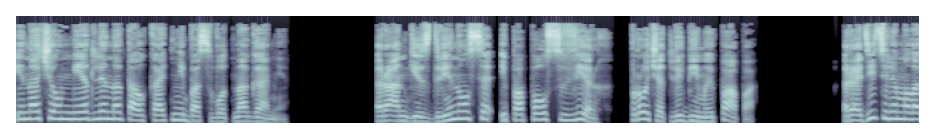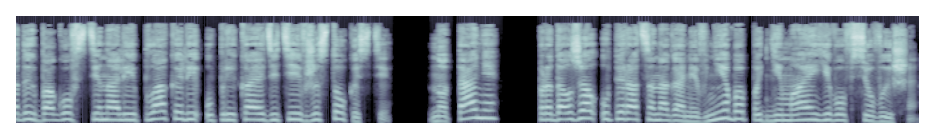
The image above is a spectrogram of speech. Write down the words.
и начал медленно толкать небосвод ногами. Ранги сдвинулся и пополз вверх, прочь от любимой папа. Родители молодых богов стенали и плакали, упрекая детей в жестокости, но Таня продолжал упираться ногами в небо, поднимая его все выше.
